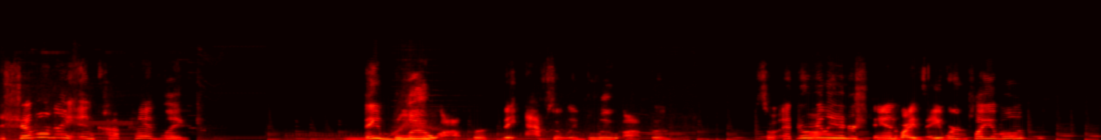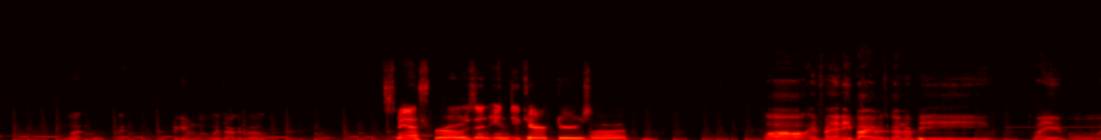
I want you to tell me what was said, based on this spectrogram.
Shovel Knight and Cuphead, like, they blew up. They absolutely blew up. So I don't really understand why they weren't playable. What? what- Again, what we're talking about? Smash Bros. and indie characters, uh, Well, if anybody was gonna be playable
